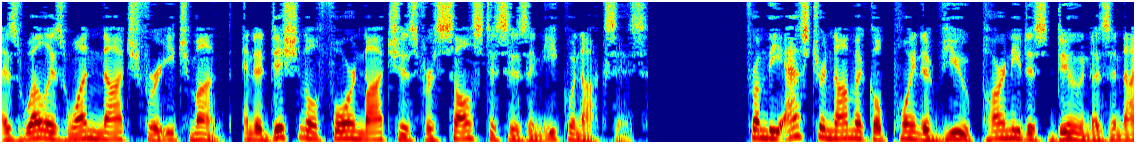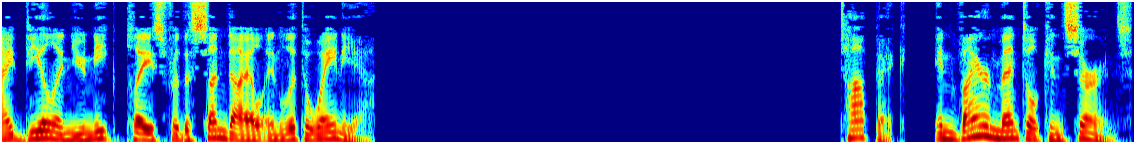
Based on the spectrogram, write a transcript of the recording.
as well as one notch for each month, and additional four notches for solstices and equinoxes. From the astronomical point of view Parnidis Dune is an ideal and unique place for the sundial in Lithuania. Environmental concerns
